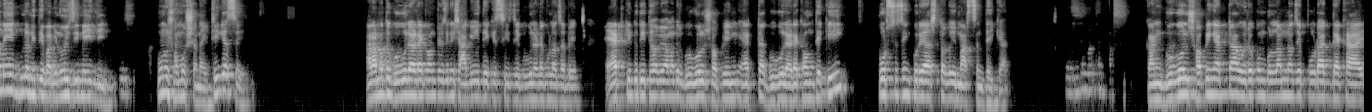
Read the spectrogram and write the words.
অনেকগুলো নিতে পারবেন ওই জিমেইলই কোনো সমস্যা নাই, ঠিক আছে? আর আমরা তো গুগল অ্যাড অ্যাকাউন্টের জিনিস আগেই দেখেছি যে গুগল অ্যাড খোলা যাবে। অ্যাড কিন্তু দিতে হবে আমাদের গুগল শপিং একটা গুগল অ্যাড অ্যাকাউন্ট থেকেই প্রসেসিং করে আসতে হবে ওই মার্চেন্ট থেকে। কারণ গুগল শপিং অ্যাপটা ওই রকম বললাম না যে প্রোডাক্ট দেখায়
